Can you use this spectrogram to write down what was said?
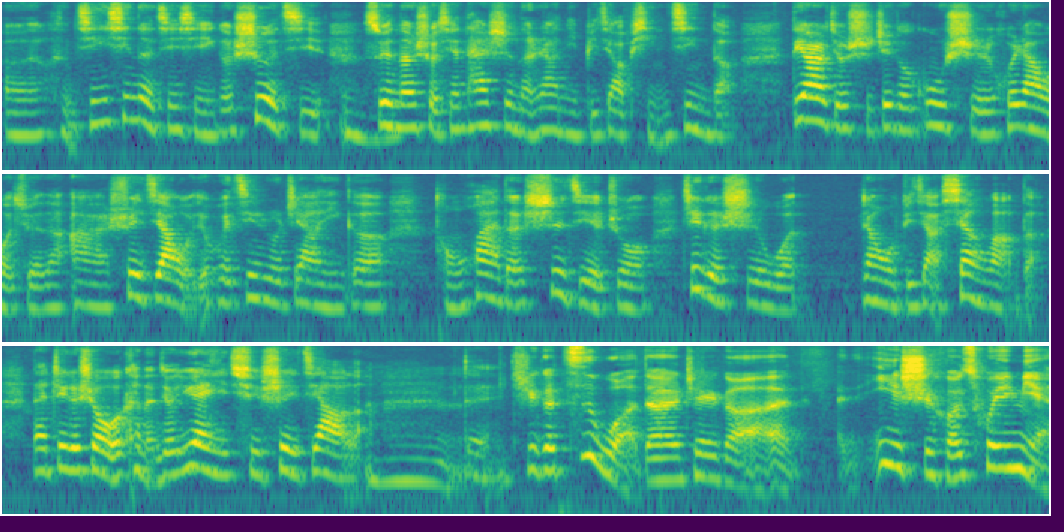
呃很精心的进行一个设计，所以呢，首先它是能让你比较平静的。第二就是这个故事会让我觉得啊，睡觉我就会进入这样一个童话的世界中，这个是我。让我比较向往的，那这个时候我可能就愿意去睡觉了。嗯，对，这个自我的这个意识和催眠，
